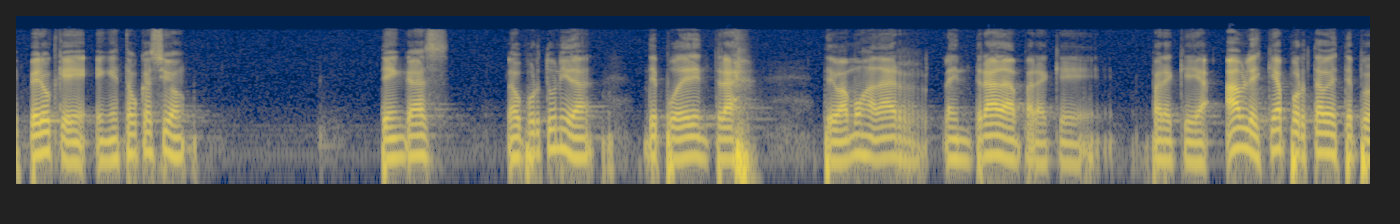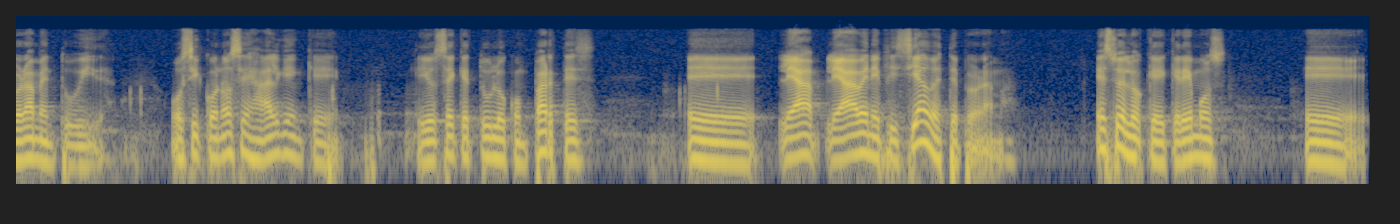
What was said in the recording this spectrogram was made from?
espero que en esta ocasión tengas la oportunidad de poder entrar. Te vamos a dar la entrada para que para que hables qué ha aportado este programa en tu vida. O si conoces a alguien que, yo sé que tú lo compartes, eh, le, ha, le, ha, beneficiado este programa. Eso es lo que queremos eh,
